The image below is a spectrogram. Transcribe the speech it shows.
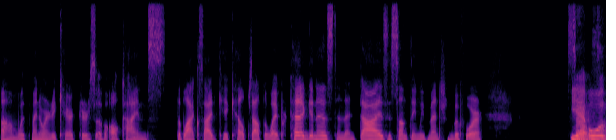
um, with minority characters of all kinds. The black sidekick helps out the white protagonist and then dies is something we've mentioned before. So, yeah, or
